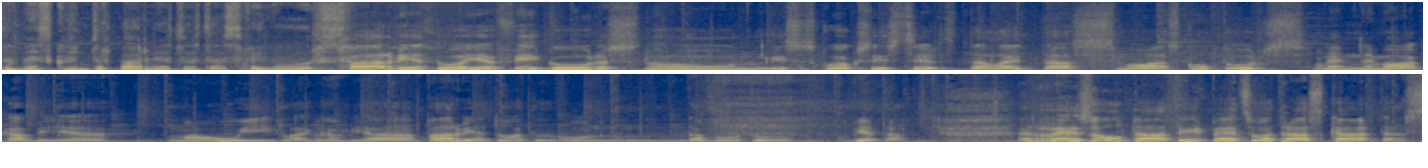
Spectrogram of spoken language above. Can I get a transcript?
Tāpēc, ka viņi tur pārvietoja tās figūras. Pārvietoja figūras, nu, un visas kokus izcirta, tā, lai tās moā skulptūras, ne, ne moā kā bija mauī, laikam, jā, pārvietotu un dabūtu vietā. Rezultāti pēc otrās kārtas.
